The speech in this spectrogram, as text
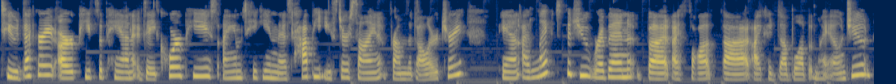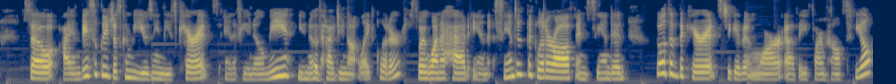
To decorate our pizza pan decor piece, I am taking this Happy Easter sign from the Dollar Tree. And I liked the jute ribbon, but I thought that I could double up my own jute. So I am basically just going to be using these carrots, and if you know me, you know that I do not like glitter. So I went ahead and sanded the glitter off and sanded both of the carrots to give it more of a farmhouse feel,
